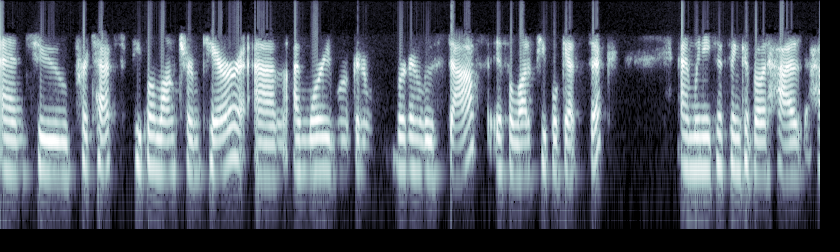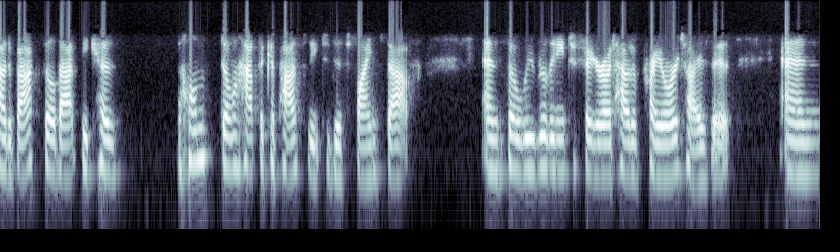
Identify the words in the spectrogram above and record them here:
and to protect people in long-term care. Um, I'm worried we're going to we're going to lose staff if a lot of people get sick, and we need to think about how how to backfill that because the homes don't have the capacity to just find staff, and so we really need to figure out how to prioritize it. And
